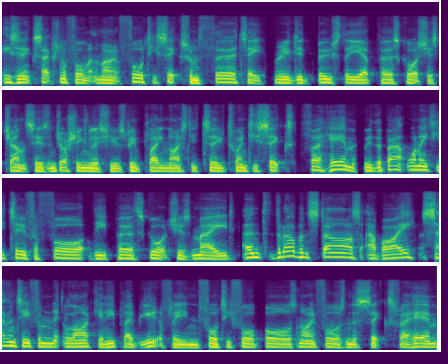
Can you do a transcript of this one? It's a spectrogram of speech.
he's in exceptional form at the moment, 46 from 30. Really did boost the uh, Perth Scorchers' chances. And Josh Inglis, who's been playing nicely too, 26 for him, with about 182 for four the Perth Scorchers made. And the Melbourne Stars, Abhay, 70 from Nick Larkin. He played beautifully in 44 balls, nine fours and a six for him.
